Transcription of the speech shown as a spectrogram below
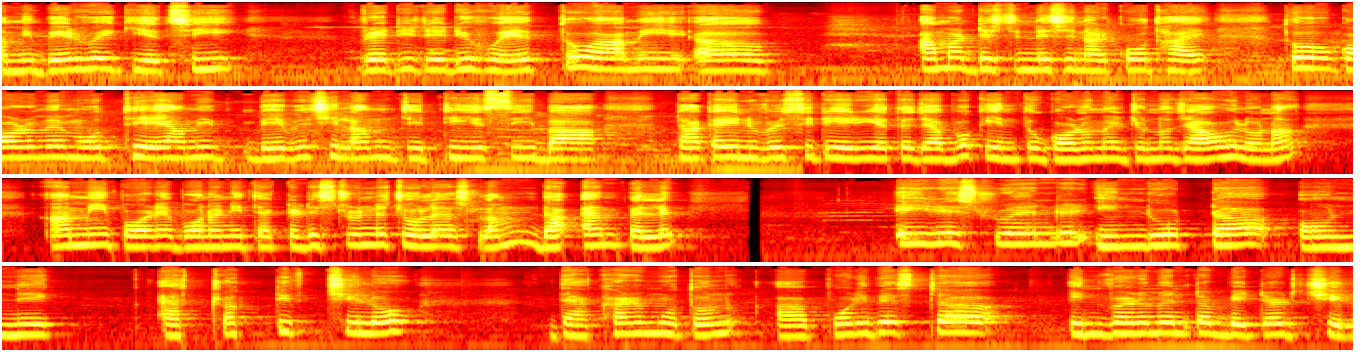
আমি বের হয়ে গিয়েছি রেডি রেডি হয়ে। তো আমি আমার ডেস্টিনেশন আর কোথায়? তো গরমের মধ্যে আমি ভেবেছিলাম যে টিএসসি বা ঢাকা ইউনিভার্সিটি এরিয়াতে যাব, কিন্তু গরমের জন্য যাওয়া হলো না। আমি পরে বনানীতে একটা রেস্টুরেন্টে চলে আসলাম দ্য অ্যাম্পেলে এই রেস্টুরেন্টের ইনডোরটা অনেক অ্যাট্রাকটিভ ছিল। দেখার মতন পরিবেশটা এনভায়রনমেন্টটা বেটার ছিল।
